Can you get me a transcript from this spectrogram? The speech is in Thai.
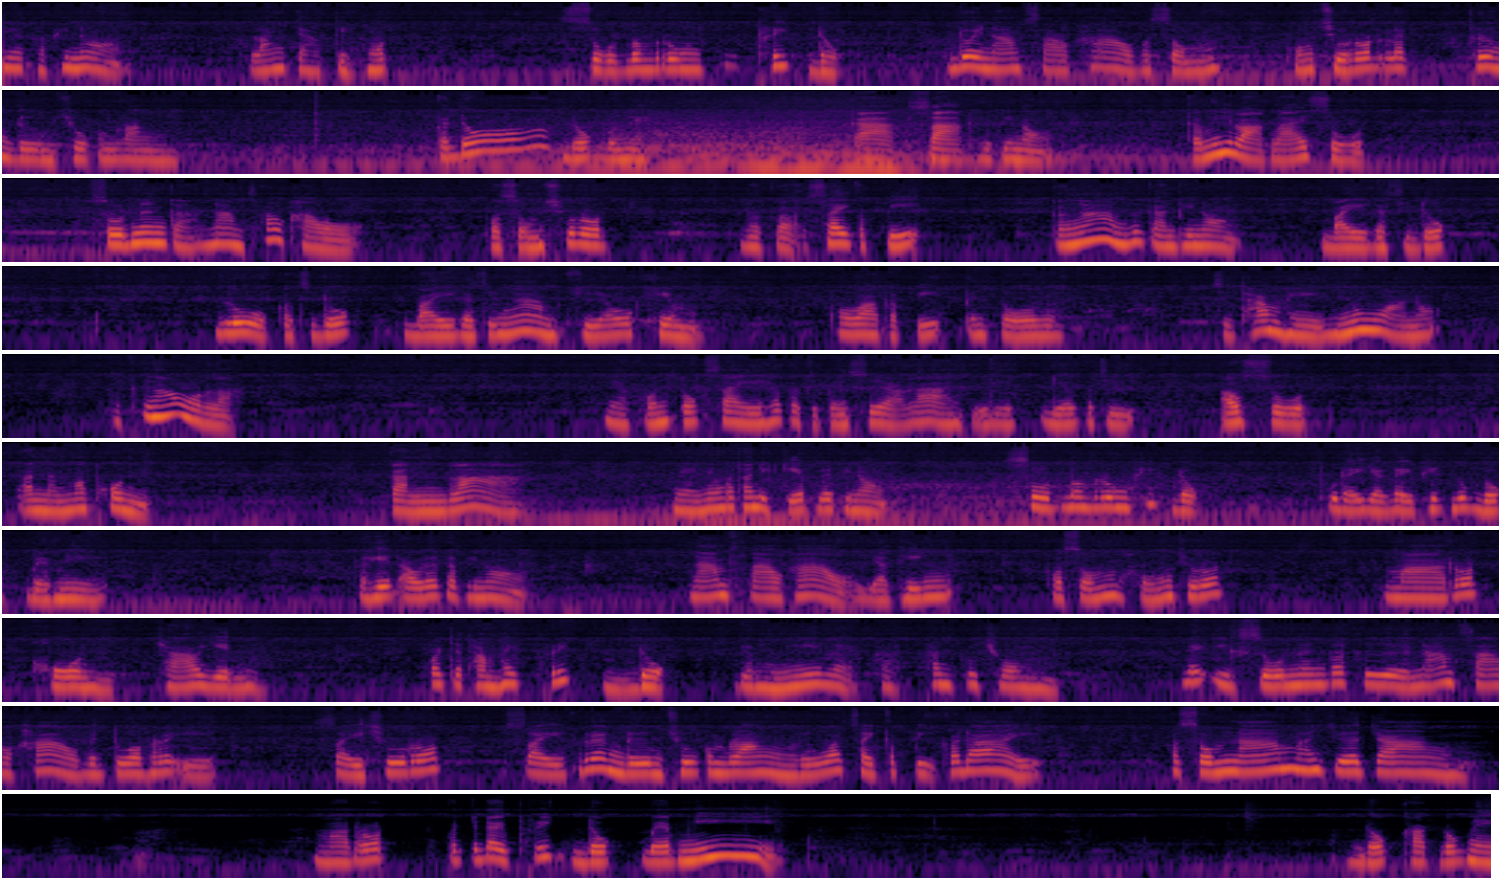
เนี่ยค่ะพี่น้อง หลังจากติหด สูตรบำรุงพริกดก ด้วยน้ำซาวข้าวผสม ผงชูรสและเครื่องดื่มชูกำลัง กระดกดกเบิ่งเนี่ยกากสากอยู่พี่น้อง ก็มีหลากหลายสูตร สูตรหนึ่งกับน้ำเศร้าเข่าผสมชูรส แล้วก็ใส่กะปิก็งามคือกันพี่น้อง ใบกระสิดก ลูกกะสิดก ใบกะสิงามเขียวเข้ม เพราะว่ากะปิเป็นโตสิทำให้นัวเนาะก็คือเฮาล่ะ เนี่ยฝนตกใส่เขาก็จะเป็นเสื้อล่างสิเดี๋ยวก็สิเอาสูตร อันนั้นมาพ่นกันล่า เนี่ยยังพระท่านได้เก็บเลยพี่น้อง สูตรบำรุงพริกดก ผู้ใดอยากได้พริกลูกดกแบบนี้ ก็เฮ็ดเอาเด้อค่ะพี่น้อง น้ำซาวข้าว อย่าทิ้ง ผสมผงชูรส มารดโคนเช้าเย็น ก็จะทำให้พริกดกอย่างนี้แหละค่ะ ท่านผู้ชม ได้อีกสูตรหนึ่งก็คือน้ำซาวข้าวเป็นตัวพระเอก ใส่ชูรส ใส่เครื่องดื่มชูกำลัง หรือว่าใส่กะปิก็ได้ ผสมน้ำให้เจือจาง มารดก็จะได้พริกดกแบบนี้ ดกคักดกแน่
